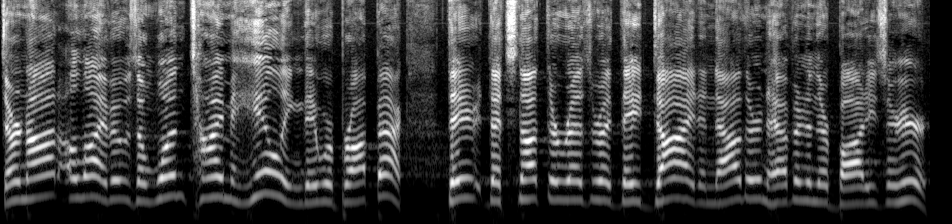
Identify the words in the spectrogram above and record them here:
They're not alive. It was a one time healing. They were brought back. They, that's not their resurrection. They died and now they're in heaven and their bodies are here.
